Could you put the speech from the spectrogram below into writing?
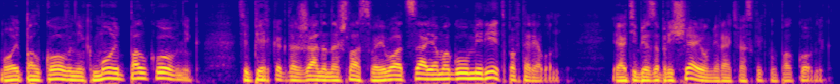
«Мой полковник, мой полковник! Теперь, когда Жанна нашла своего отца, я могу умереть», — повторял он. «Я тебе запрещаю умирать», — воскликнул полковник.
